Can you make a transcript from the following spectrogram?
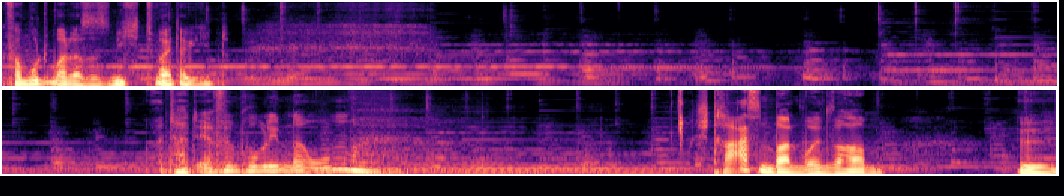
vermute mal, dass es nicht weitergeht. Was hat er für ein Problem da oben? Straßenbahn wollen sie haben. Äh.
